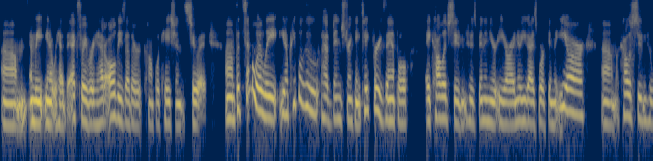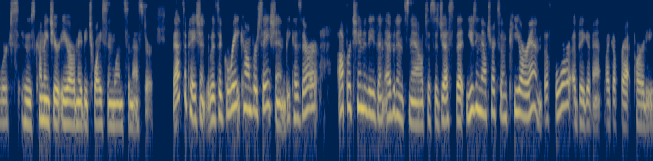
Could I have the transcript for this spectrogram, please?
Um, and we you know we had the X-waiver, we had all these other complications to it. Um, but similarly, you know, people who have binge drinking, take for example, a college student who's been in your ER. I know you guys work in the ER, um, a college student who works, who's coming to your ER maybe twice in one semester. That's a patient, it was a great conversation because there are opportunities and evidence now to suggest that using naltrexone PRN before a big event like a frat party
